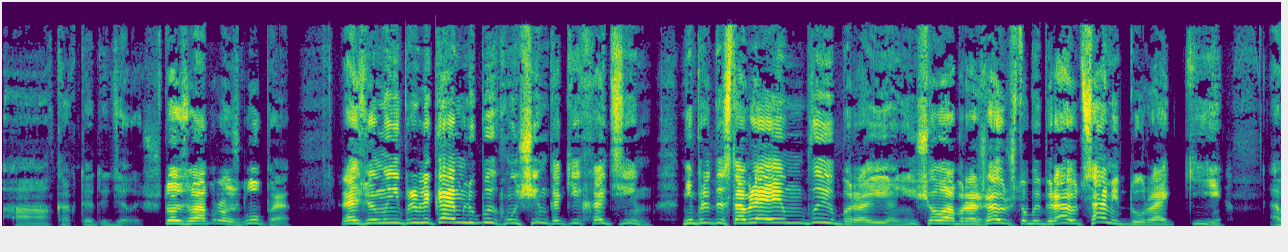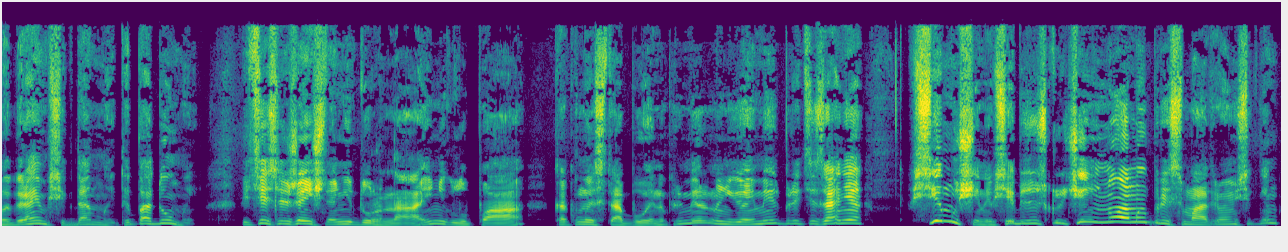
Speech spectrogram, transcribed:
А как ты это делаешь? Что за вопрос, глупая? Разве мы не привлекаем любых мужчин, каких хотим, не предоставляем выбора, и они еще воображают, что выбирают сами дураки, а выбираем всегда мы. Ты подумай, ведь если женщина не дурна и не глупа, как мы с тобой, например, на нее имеют притязания все мужчины, все без исключения, ну а мы присматриваемся к ним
